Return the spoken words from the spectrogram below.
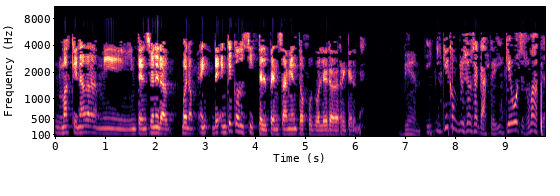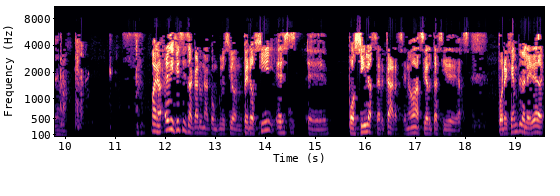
más que nada mi intención era, bueno, ¿en, qué consiste el pensamiento futbolero de Riquelme? Bien. ¿Y, qué conclusión sacaste? ¿Y qué voces sumaste además? Bueno, es difícil sacar una conclusión, pero sí es eh, posible acercarse ¿no? a ciertas ideas. Por ejemplo, la idea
